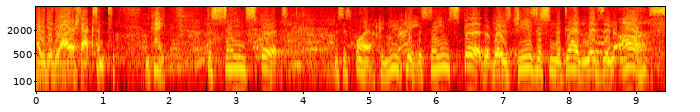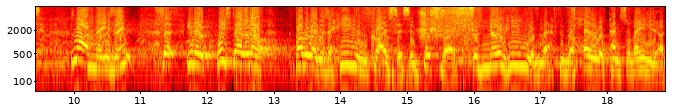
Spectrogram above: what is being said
how you do the Irish accent. Okay. The same spirit. Mrs. Fire, can you right. give the same spirit that rose Jesus from the dead lives in us? Isn't that amazing? That, you know, we started off, by the way, there's a helium crisis in Pittsburgh. There's no helium left in the whole of Pennsylvania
